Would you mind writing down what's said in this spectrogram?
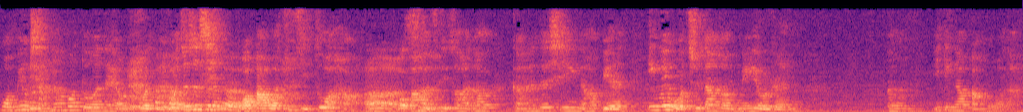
我没有想那么多呢，我 我就是先我把我自己做好，我把我自己做好，然后感恩的心，然后别人，因为我知道说没有人，嗯，一定要帮我啦。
